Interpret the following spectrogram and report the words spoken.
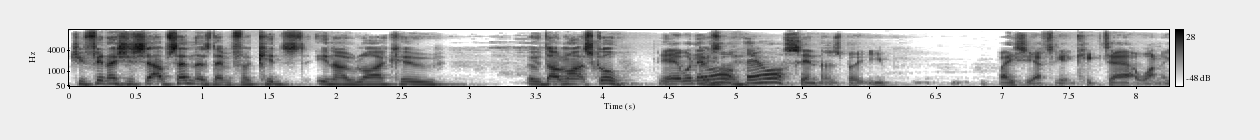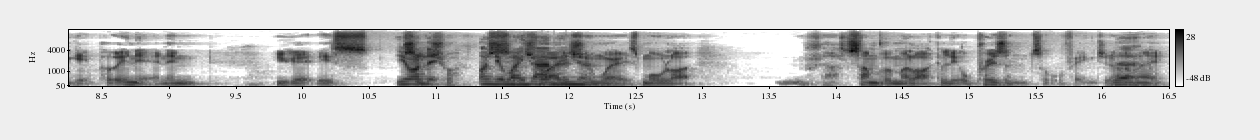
do you think they should set up centres then for kids? You know, like who who don't like school? yeah, well, there are there are centres, but you basically have to get kicked out of one to get put in it, and then you get this You're on the- on your way down, situation where it's more like some of them are like a little prison sort of thing. Do you know what I mean?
